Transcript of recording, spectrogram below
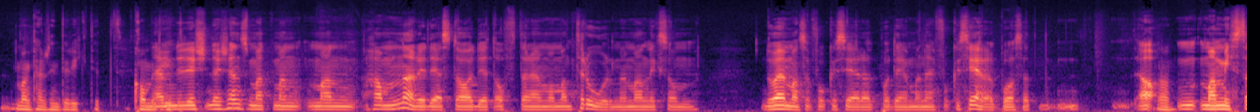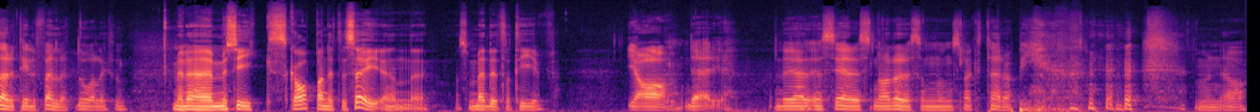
man kanske inte riktigt kommer Nej, men dit. det, det känns som att man, man hamnar i det stadiet oftare än vad man tror, men man liksom... Då är man så fokuserad på det man är fokuserad på, så att... Ja, Ja. man missar tillfället då liksom. Men är musikskapandet i sig en eh, alltså meditativ? Ja, det är det ju. Jag, jag ser det snarare som någon slags terapi. men ja.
